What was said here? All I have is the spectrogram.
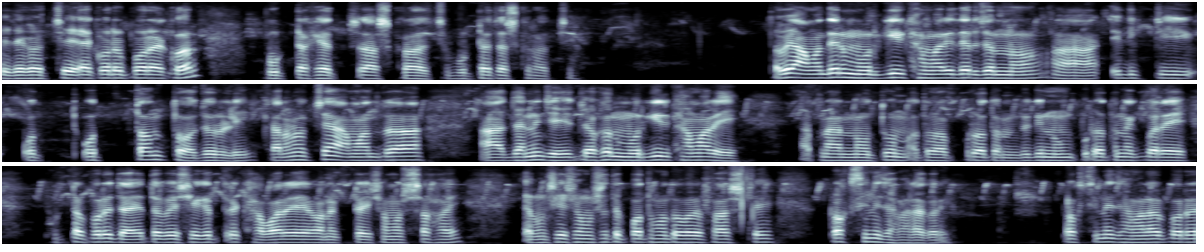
এই জায়গা হচ্ছে একরের পর একর ভুট্টা ক্ষেত চাষ করা হচ্ছে, ভুট্টা চাষ করা হচ্ছে। তবে আমাদের মুরগির খামারিদের জন্য এদিকটি অত্যন্ত জরুরি। কারণ হচ্ছে আমরা জানি যে যখন মুরগির খামারে আপনার নতুন অথবা পুরাতন, যদি পুরাতন একবারে ভুট্টা পরে যায়, তবে সেক্ষেত্রে খাবারে অনেকটাই সমস্যা হয়। এবং সেই সমস্যাতে প্রথমত ফার্স্টে টক্সিনে ঝামেলা করে। টক্সিনে ঝামেলার পরে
